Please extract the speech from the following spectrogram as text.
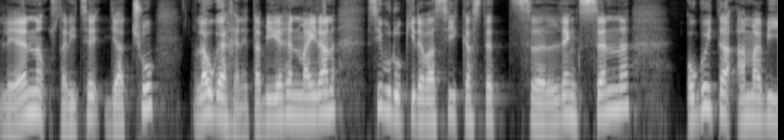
lehen, ustaritze jatsu laugarren. Eta bigarren mailan, ziburuk irabazi kastetz lengzen, ogoita amabi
